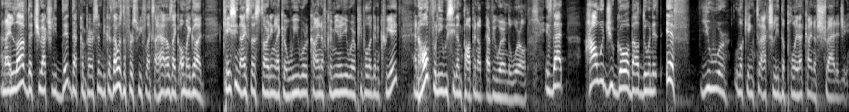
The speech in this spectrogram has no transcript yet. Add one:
And I love that you actually did that comparison because that was the first reflex I had. I was like, oh my God, Casey Neistat starting like a we WeWork kind of community where people are going to create. And hopefully we see them popping up everywhere in the world. Is that how would you go about doing it if you were looking to actually deploy that kind of strategy?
